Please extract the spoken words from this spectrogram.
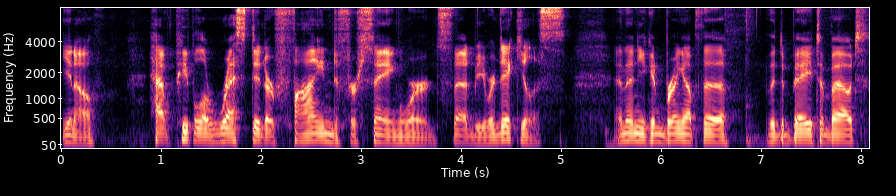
you know, have people arrested or fined for saying words. That'd be ridiculous. And then you can bring up the the debate about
